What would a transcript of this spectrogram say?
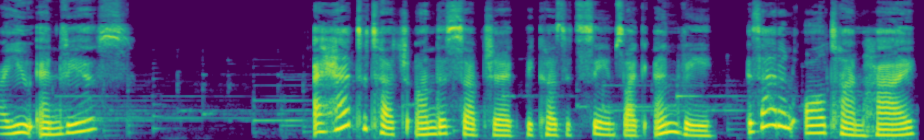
Are you envious? I had to touch on this subject because it seems like envy is at an all time high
